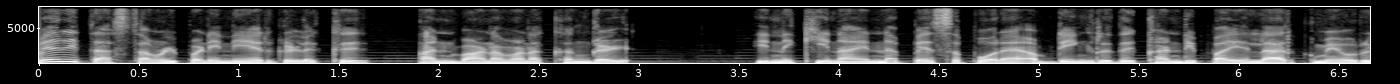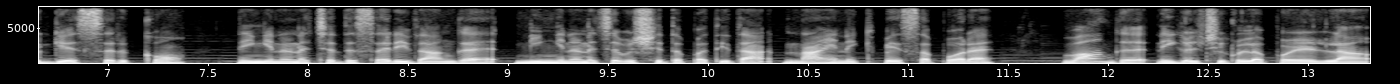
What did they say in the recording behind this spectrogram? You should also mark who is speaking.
Speaker 1: Veritas
Speaker 2: Tamil பணி நேயர்களுக்கு அன்பான வணக்கங்கள். இன்னைக்கு நான் என்ன பேச போறேன் அப்படிங்கிறது கண்டிப்பா எல்லாருக்குமே ஒரு கெஸ் இருக்கும். நீங்க நினைச்சது சரிதாங்க. நீங்க நினைச்ச விஷயத்தை பத்தி தான் நான் இன்னைக்கு பேச போறேன். வாங்க நிகழ்ச்சிக்குள்ள போயிடலாம்.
